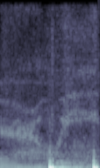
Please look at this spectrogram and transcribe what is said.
we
